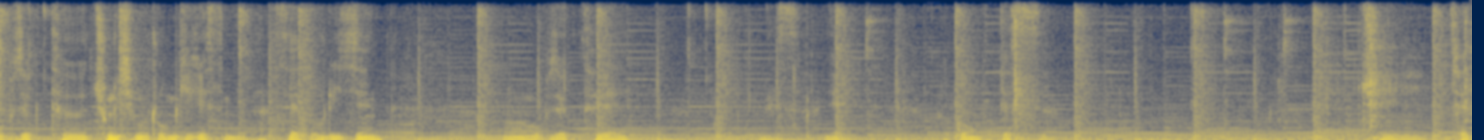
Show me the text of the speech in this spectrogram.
object 중심으로 옮기겠습니다. set origin 어, object의 S 예. 하고 S G Z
